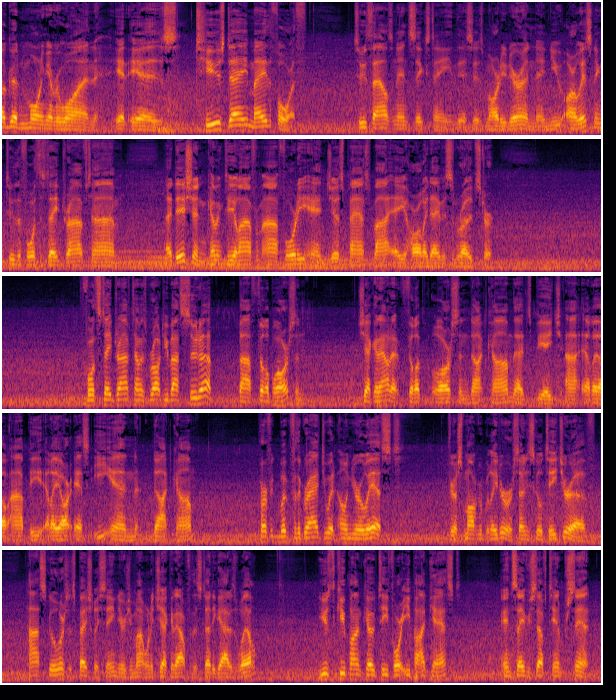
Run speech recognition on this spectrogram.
Well, good morning, everyone. It is Tuesday, May the 4th, 2016. This is Marty Duran, and you are listening to the Fourth Estate Drive Time edition coming to you live from I 40 and just passed by a Harley Davidson Roadster. Fourth Estate Drive Time is brought to you by Suit Up by Phillip Larsen. Check it out at philliplarsen.com. That's P H I L L I P L A R S E N.com. Perfect book for the graduate on your list. If you're a small group leader or Sunday school teacher of high schoolers, especially seniors, you might want to check it out for the study guide as well. Use the coupon code T4E Podcast and save yourself 10%.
